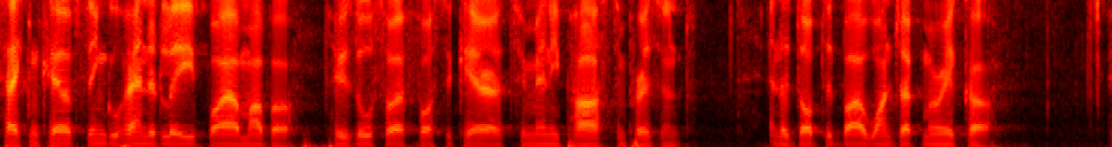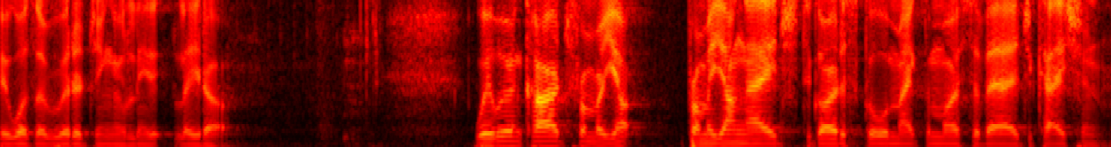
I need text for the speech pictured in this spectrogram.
taken care of single-handedly by our mother, who is also a foster carer to many past and present, and adopted by Wandjuk Marika, who was a Rirratjingu leader. We were encouraged from a, from a young age to go to school and make the most of our education.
